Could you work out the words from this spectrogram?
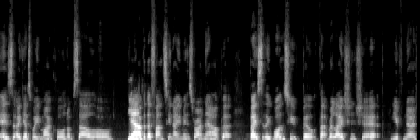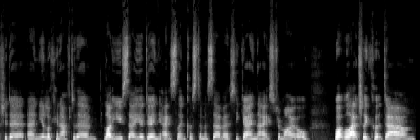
is I guess what you might call an upsell or yeah. whatever the fancy name is right now. But basically, once you've built that relationship, you've nurtured it, and you're looking after them, like you say, you're doing your excellent customer service, you're going that extra mile what will actually cut down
